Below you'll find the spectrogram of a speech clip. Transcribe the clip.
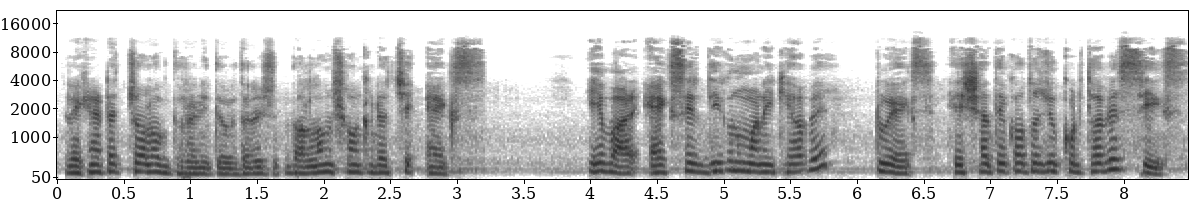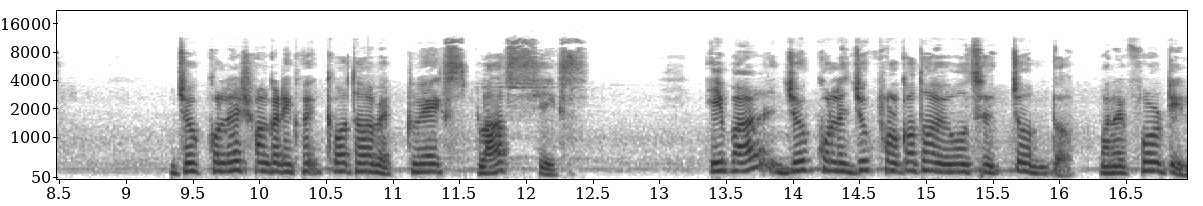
তাহলে এখানে একটা চলক ধরে নিতে হবে। তাহলে ধরলাম সংখ্যাটা হচ্ছে এক্স এবার এক্সের দ্বিগুণ মানে কি হবে? টু এক্সের সাথে কত যোগ করতে হবে? সিক্স যোগ করলে সংখ্যাটি কত হবে? টু এক্স প্লাস সিক্স এবার যোগ করলে যোগফল কত হবে বলছে চোদ্দ মানে ফোরটিন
